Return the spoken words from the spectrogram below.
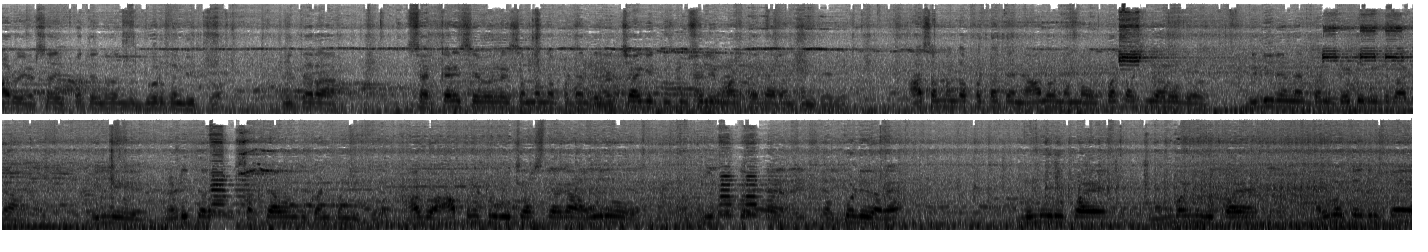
ಆರು ಎರಡು ಸಾವಿರದ ಇಪ್ಪತ್ತೊಂದರಂದು ದೂರು ಬಂದಿತ್ತು. ಈ ಥರ ಸರ್ಕಾರಿ ಸೇವೆಗಳಿಗೆ ಸಂಬಂಧಪಟ್ಟಂತೆ ಹೆಚ್ಚಾಗಿ ದುಡ್ಡು ವಸೂಲಿ ಮಾಡ್ತಾ ಇದ್ದಾರೆ ಅಂತಂತೇಳಿ. ಆ ಸಂಬಂಧಪಟ್ಟಂತೆ ನಾನು ನಮ್ಮ ಉಪ ತಹಶೀಲ್ದಾರರು ದಿಢೀರನೆ ಬಂದು ಭೇಟಿ ನೀಡಿದಾಗ ಇಲ್ಲಿ ನಡೀತಾ ಸತ್ಯ ಒಂದು ಕಂಡು ಬಂದಿತ್ತು. ಹಾಗೂ ಆಪರೇಟರ್ ವಿಚಾರಿಸಿದಾಗ ಅವರು ಈ ಒಪ್ಕೊಂಡಿದ್ದಾರೆ. ಮುನ್ನೂರು ರೂಪಾಯಿ, ಒಂಬೈನೂರು ರೂಪಾಯಿ, ಐವತ್ತೈದು ರೂಪಾಯಿ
